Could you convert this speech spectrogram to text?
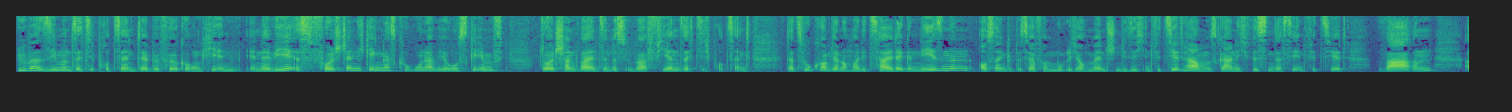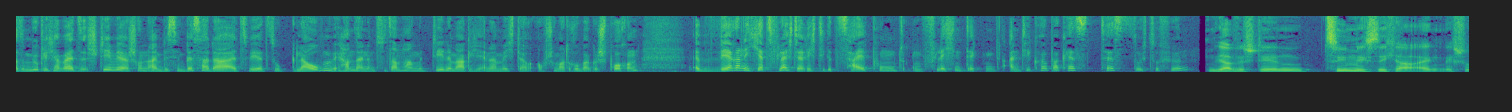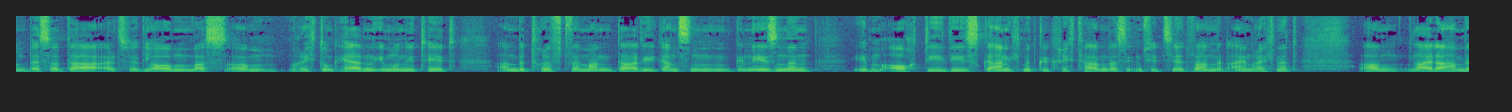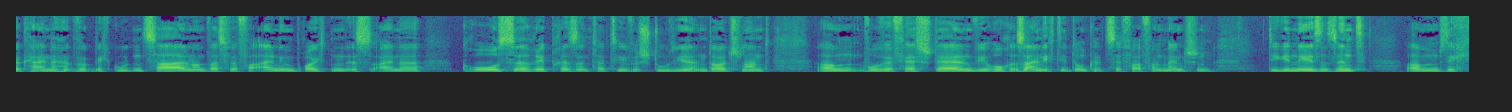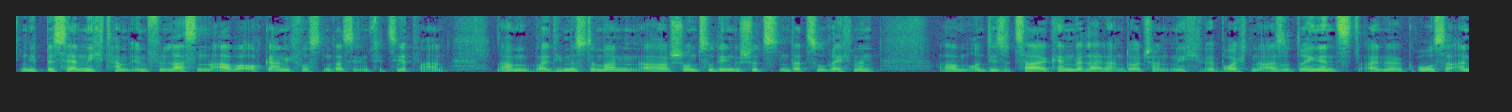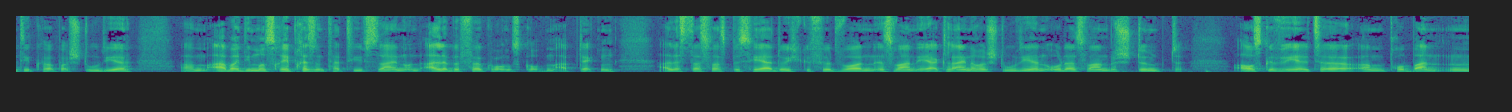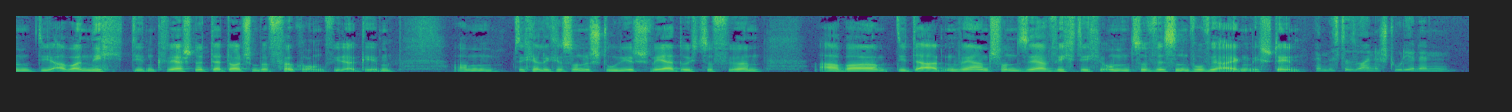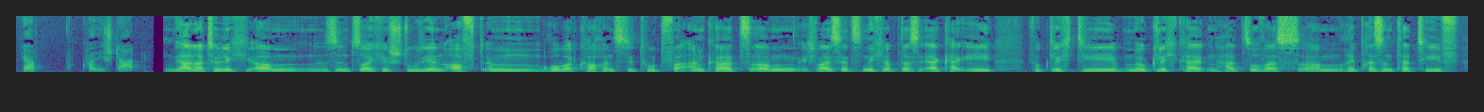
Über 67 Prozent der Bevölkerung hier in NRW ist vollständig gegen das Coronavirus geimpft. Deutschlandweit sind es über 64 Prozent. Dazu kommt ja nochmal die Zahl der Genesenen. Außerdem gibt es ja vermutlich auch Menschen, die sich infiziert haben und es gar nicht wissen, dass sie infiziert waren. Also möglicherweise stehen wir ja schon ein bisschen besser da, als wir jetzt so glauben. Wir haben da in einem Zusammenhang mit Dänemark, ich erinnere mich, da auch schon mal drüber gesprochen. Äh, wäre nicht jetzt vielleicht der richtige Zeitpunkt, um flächendeckend Antikörpertests durchzuführen? Ja, wir stehen ziemlich sicher eigentlich schon besser da, als wir glauben, was ähm, Richtung Herdenimmunität anbetrifft, wenn man da die ganzen Genesenen, eben auch die, die es gar nicht mitgekriegt haben, dass sie infiziert waren, mit einrechnet. Ähm, leider haben wir keine wirklich guten Zahlen und was wir vor allen Dingen bräuchten, ist eine große repräsentative Studie in Deutschland, ähm, wo wir feststellen, wie hoch ist eigentlich die Dunkelziffer von Menschen, die genesen sind ähm, sich nicht, bisher nicht haben impfen lassen, aber auch gar nicht wussten, dass sie infiziert waren. Ähm, weil die müsste man äh, schon zu den Geschützten dazu rechnen. Ähm, und diese Zahl kennen wir leider in Deutschland nicht. Wir bräuchten also dringendst eine große Antikörperstudie, ähm, aber die muss repräsentativ sein und alle Bevölkerungsgruppen abdecken. Alles das, was bisher durchgeführt worden ist, waren eher kleinere Studien oder es waren bestimmte ausgewählte ähm, Probanden, die aber nicht den Querschnitt der deutschen Bevölkerung wiedergeben. Ähm, sicherlich ist so eine Studie schwer durchzuführen, aber die Daten wären schon sehr wichtig, um zu wissen, wo wir eigentlich stehen. Wer müsste so eine Studie denn ja, quasi starten? Ja, natürlich ähm, sind solche Studien oft im Robert Koch Institut verankert. Ähm, ich weiß jetzt nicht, ob das RKI wirklich die Möglichkeiten hat, sowas ähm, repräsentativ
